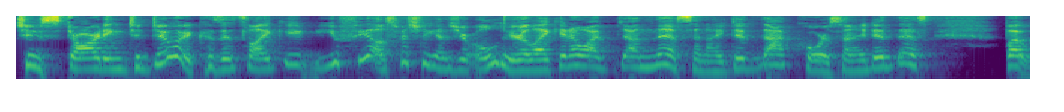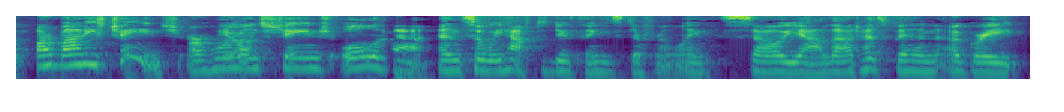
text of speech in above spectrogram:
to starting to do it because it's like you, you feel, especially as you're older, you're like, you know, I've done this and I did that course and I did this. But our bodies change, our hormones yeah. change, all of that. And so we have to do things differently. So yeah, that has been a great,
